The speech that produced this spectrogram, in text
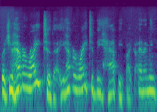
but you have a right to that. You have a right to be happy by God. And I mean,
